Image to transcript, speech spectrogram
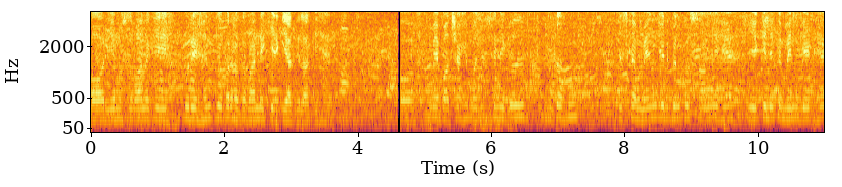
और ये मुसलमानों की पूरे हिंद के ऊपर हुक्मरानी की एक याद दिलाती है। तो मैं बादशाह की मस्जिद से निकल चुका हूँ। इसका मेन गेट बिल्कुल सामने है, ये किले का मेन गेट है।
